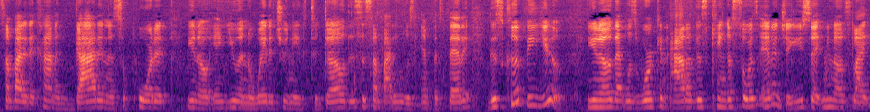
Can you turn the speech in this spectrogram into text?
somebody that kind of guided and supported, you know, in you in the way that you needed to go. This is somebody who was empathetic. This could be you you know, that was working out of this King of Swords energy. You said, you know, it's like,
